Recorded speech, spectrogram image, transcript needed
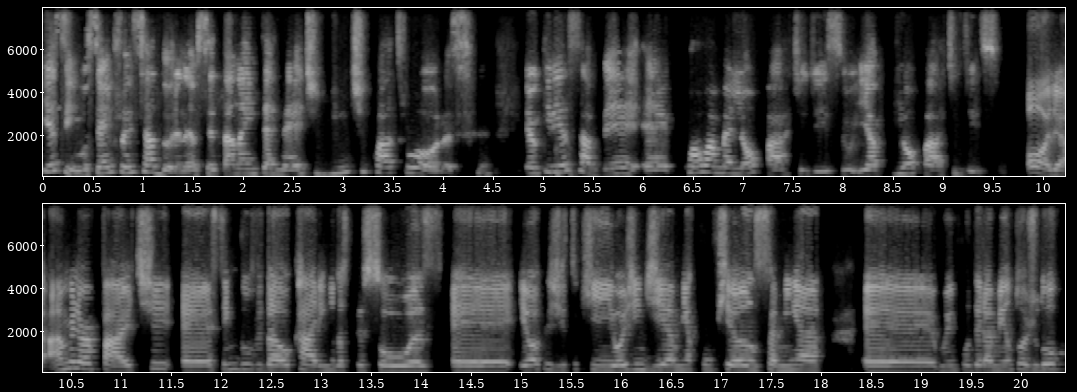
E assim, você é influenciadora, né? Você está na internet 24 horas. Eu queria saber é, qual a melhor parte disso e a pior parte disso. Olha, a melhor parte é, sem dúvida, o carinho das pessoas. É, eu acredito que hoje em dia a minha confiança, minha, é, meu empoderamento ajudou.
